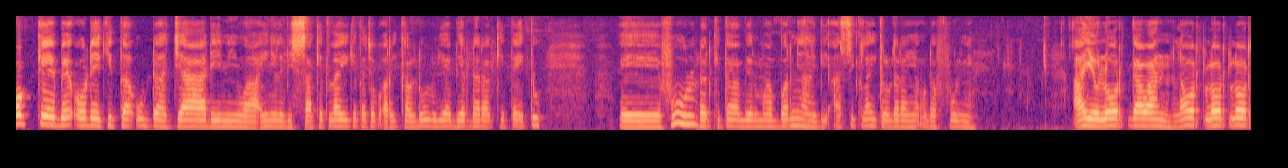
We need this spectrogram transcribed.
Oke BOD kita udah jadi nih wah ini lebih sakit lagi. Kita coba recall dulu ya biar darah kita itu eh, full dan kita biar mabarnya lebih asik lagi kalau darahnya udah full nih. Ayo lord gawan lord lord lord.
